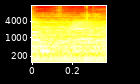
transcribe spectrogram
on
